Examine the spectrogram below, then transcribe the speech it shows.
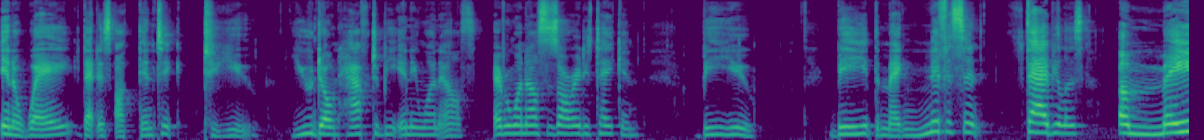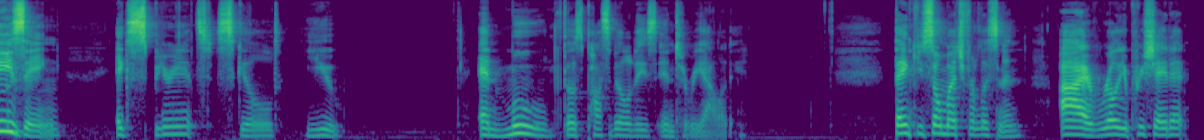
in a way that is authentic to you. You don't have to be anyone else. Everyone else is already taken. Be you. Be the magnificent, fabulous, amazing, experienced, skilled you. And move those possibilities into reality. Thank you so much for listening. I really appreciate it.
